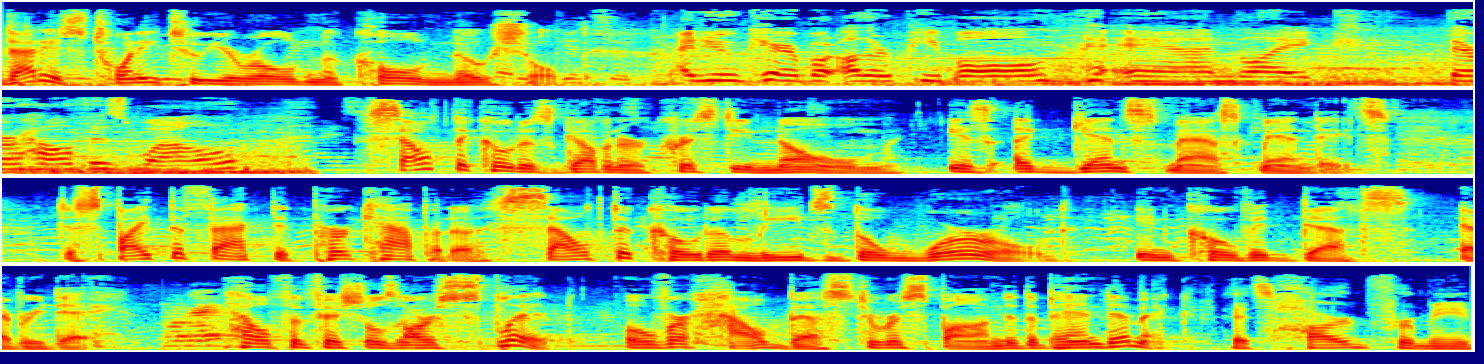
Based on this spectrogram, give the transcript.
That is 22 year old Nicole Noshel. I do care about other people and like their health as well. South Dakota's Governor Kristi Noem is against mask mandates, despite the fact that per capita, South Dakota leads the world in COVID deaths every day. Okay. Health officials are split over how best to respond to the pandemic. It's hard for me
